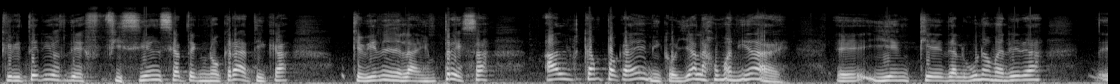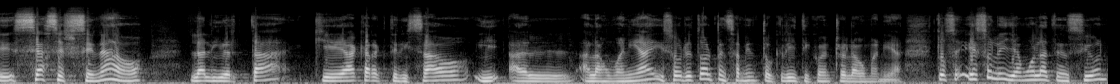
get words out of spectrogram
criterios de eficiencia tecnocrática que vienen de la empresa al campo académico y a las humanidades, eh, y en que de alguna manera eh, se ha cercenado la libertad que ha caracterizado y a la humanidad y sobre todo al pensamiento crítico entre la humanidad. Entonces, eso le llamó la atención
